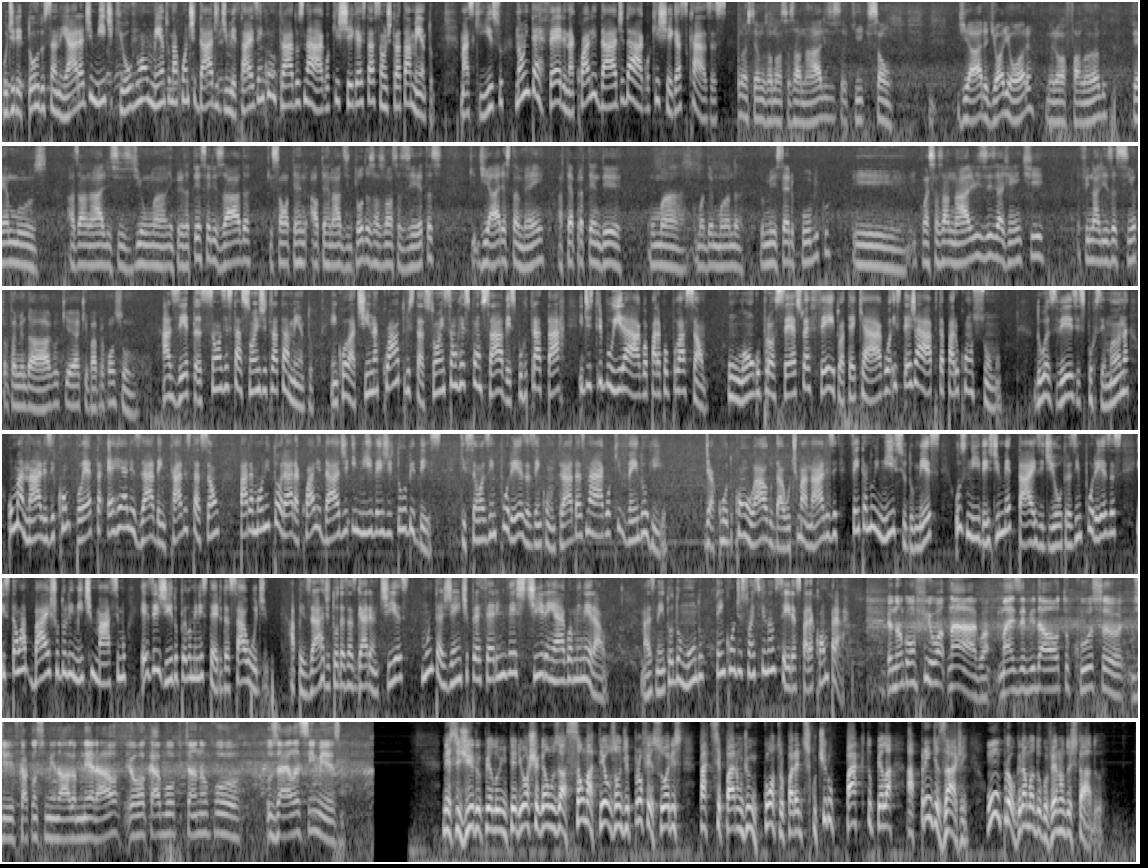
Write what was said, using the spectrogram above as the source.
O diretor do Sanear admite que houve um aumento na quantidade de metais encontrados na água que chega à estação de tratamento, mas que isso não interfere na qualidade da água que chega às casas. Nós temos as nossas análises aqui que são diárias, de hora em hora, melhor falando. Temos as análises de uma empresa terceirizada que são alternados em todas as nossas retas, diárias também, até para atender uma, uma demanda do Ministério Público. E, e com essas análises a gente finaliza sim o tratamento da água, que é a que vai para consumo. As ETAs são as estações de tratamento. Em Colatina, quatro estações são responsáveis por tratar e distribuir a água para a população. Um longo processo é feito até que a água esteja apta para o consumo. Duas vezes por semana, uma análise completa é realizada em cada estação para monitorar a qualidade e níveis de turbidez, que são as impurezas encontradas na água que vem do rio. De acordo com o laudo da última análise, feita no início do mês, os níveis de metais e de outras impurezas estão abaixo do limite máximo exigido pelo Ministério da Saúde. Apesar de todas as garantias, muita gente prefere investir em água mineral mas nem todo mundo tem condições financeiras para comprar. Eu não confio na água, mas devido ao alto custo de ficar consumindo água mineral, eu acabo optando por usar ela assim mesmo. Nesse giro pelo interior, chegamos a São Mateus, onde professores participaram de um encontro para discutir o Pacto pela Aprendizagem, um programa do governo do estado.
